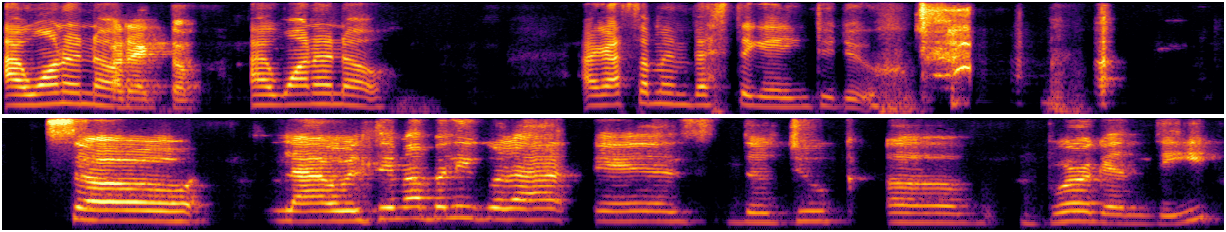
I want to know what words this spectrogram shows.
I want to know. Correcto. I want to know. I got some investigating to do. So, la última película es The Duke of Burgundy,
